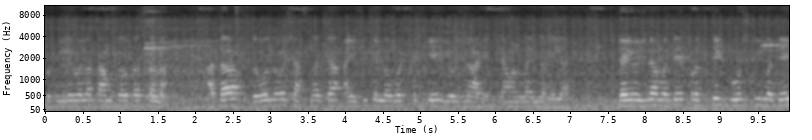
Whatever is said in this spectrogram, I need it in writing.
तो फील्ड लेवलला काम करत असताना आता जवळजवळ शासनाच्या ऐंशी ते नव्वद टक्के योजना आहेत त्या ऑनलाईन झालेल्या आहेत. त्या योजनामध्ये प्रत्येक गोष्टीमध्ये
